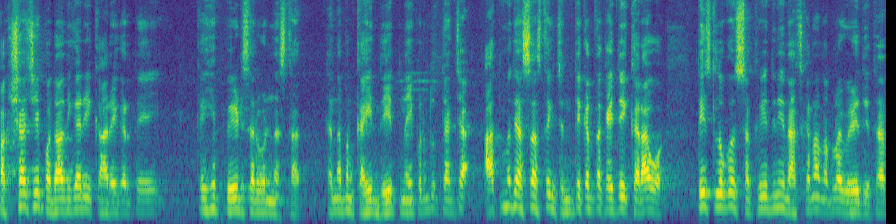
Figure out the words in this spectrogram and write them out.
पक्षाचे पदाधिकारी कार्यकर्ते काही हे पेड सर्वंट नसतात. त्यांना पण काही देत नाही परंतु त्यांच्या आतमध्ये असं असतं की जनतेकरता काहीतरी करावं. तेच लोक सक्रियतेने राजकारणात आपला वेळ देतात.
